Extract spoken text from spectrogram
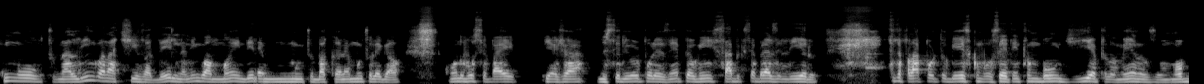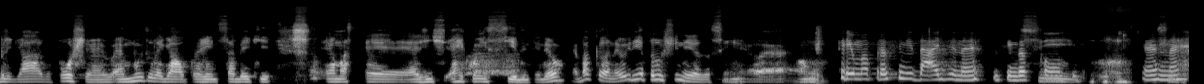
com outro na língua nativa dele, na língua mãe dele, é muito bacana, é muito legal. Quando você vai viajar no exterior, por exemplo, e alguém sabe que você é brasileiro, tenta falar português com você, tenta um bom dia, pelo menos, um obrigado. Poxa, é, é muito legal pra gente saber que é uma, é, a gente é reconhecido, entendeu? É bacana. Eu iria pelo chinês, assim. É, é um... Cria uma proximidade, né? Assim, das sim, contas. É, sim. Né?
